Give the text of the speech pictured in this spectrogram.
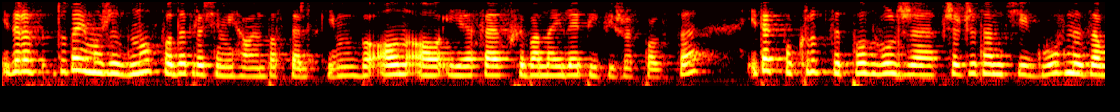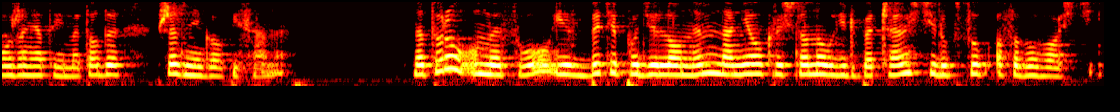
I teraz tutaj może znów podeprę się Michałem Pasterskim, bo on o IFS chyba najlepiej pisze w Polsce. I tak pokrótce pozwól, że przeczytam Ci główne założenia tej metody przez niego opisane. Naturą umysłu jest bycie podzielonym na nieokreśloną liczbę części lub subosobowości.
